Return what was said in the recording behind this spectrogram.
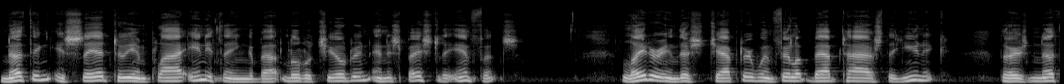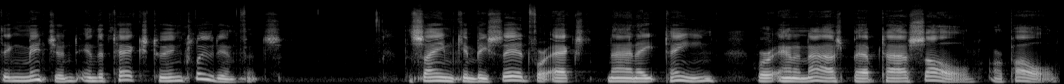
Nothing is said to imply anything about little children and especially infants Later in this chapter, when Philip baptized the eunuch, there is nothing mentioned in the text to include infants. The same can be said for Acts 9:18, where Ananias baptized Saul or Paul.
